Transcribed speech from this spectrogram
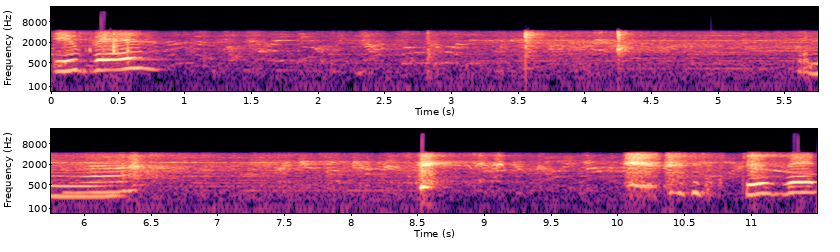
Stupid. Um, stupid.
